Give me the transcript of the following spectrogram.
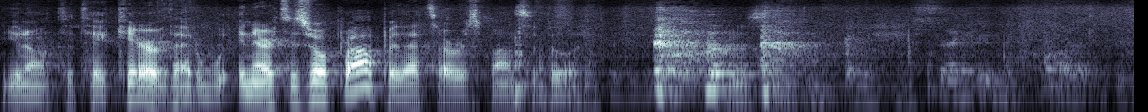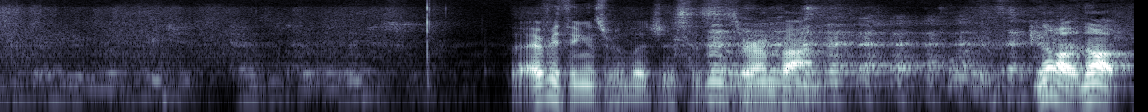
you know, to take care of that in Eretz Yisrael proper. That's our responsibility. Everything is religious. This is the Ramban. No, no,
